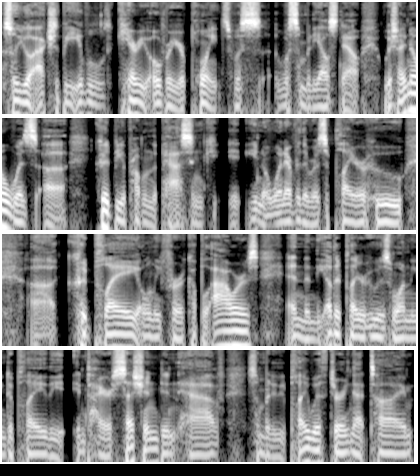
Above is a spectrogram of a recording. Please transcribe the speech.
so you'll actually be able to carry over your points with with somebody else now, which I know was uh, could be a problem in the past. And you know, whenever there was a player who uh, could play only for a couple hours, and then the other player who was wanting to play the entire session didn't have somebody to play with during that time,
